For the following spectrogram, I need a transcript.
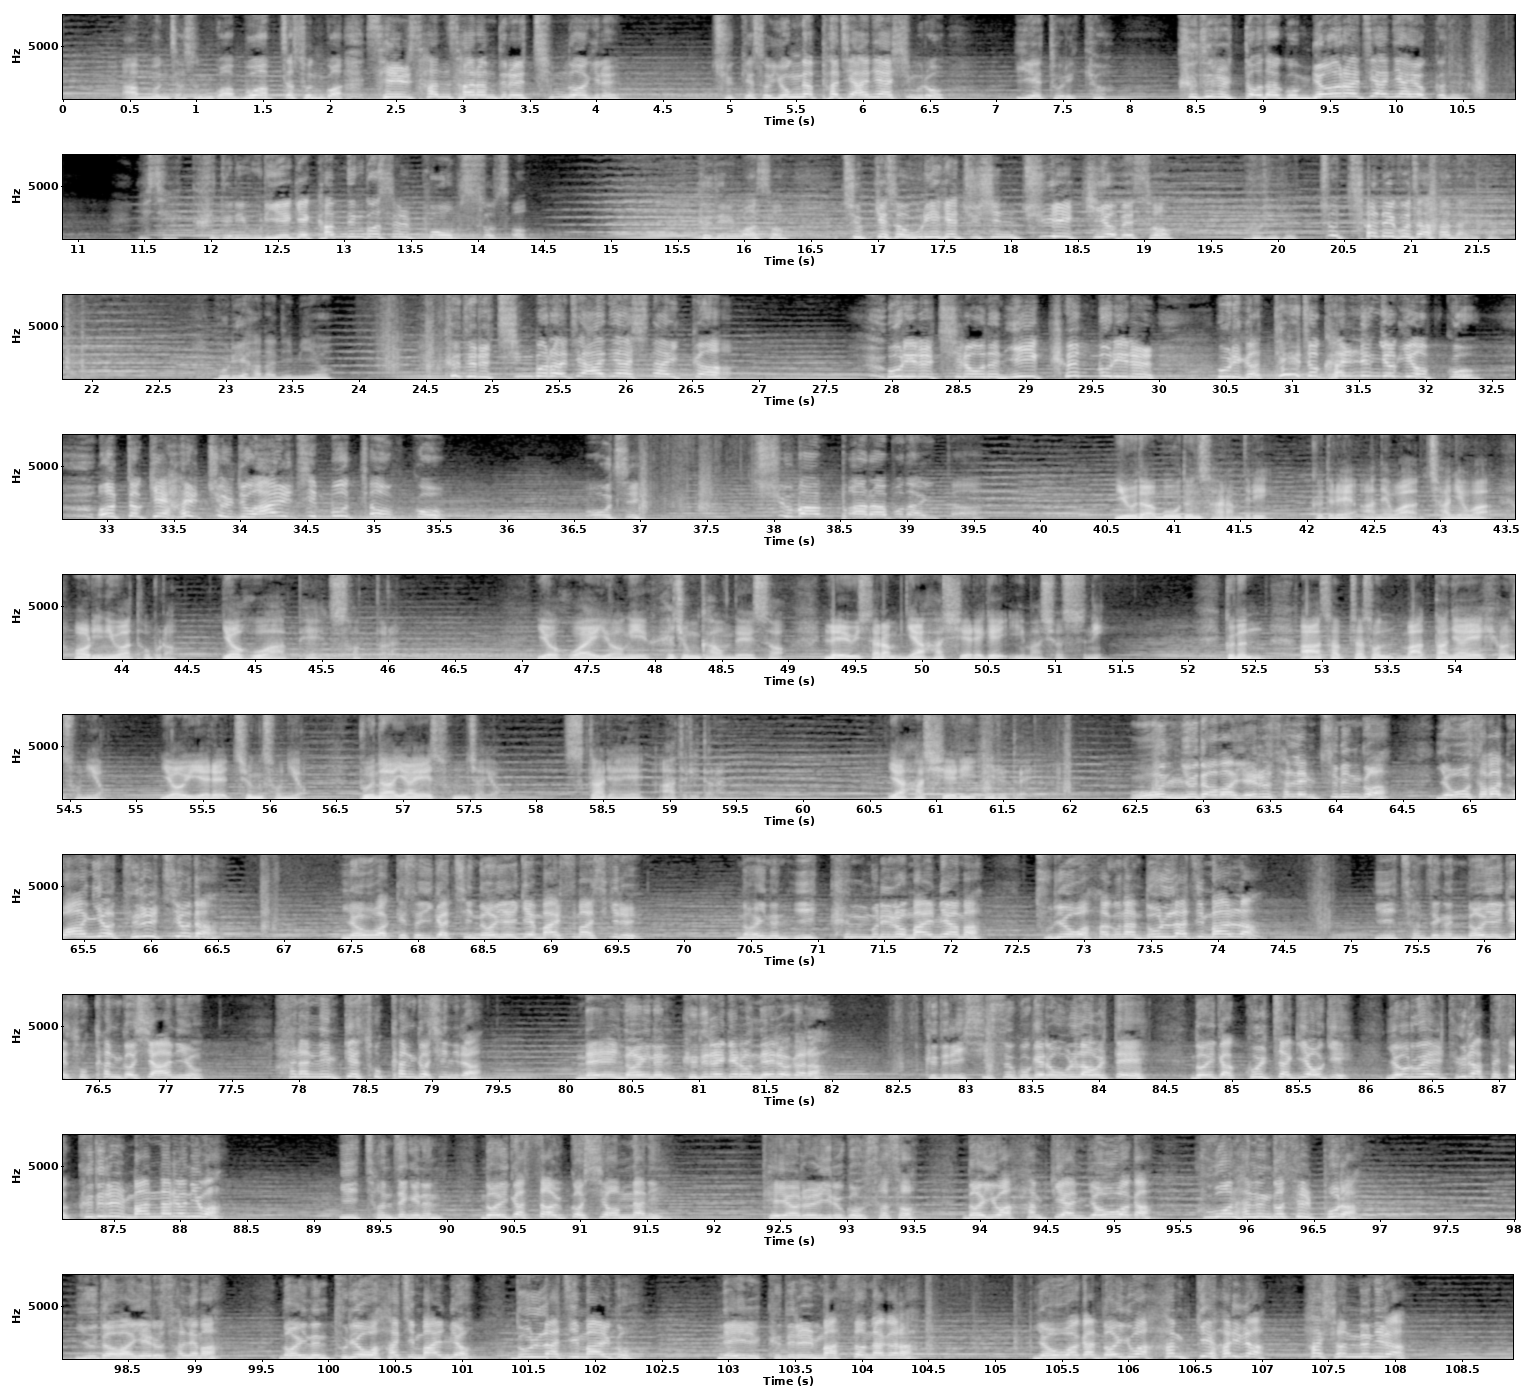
암몬 자손과 모압 자손과 세일 산 사람들을 침노하기를 주께서 용납하지 아니하심으로 이에 돌이켜 그들을 떠나고 멸하지 아니하였거늘 이제 그들이 우리에게 갚는 것을 보옵소서. 그들이 와서 주께서 우리에게 주신 주의 기업에서 우리를 쫓아내고자 하나이다. 우리 하나님이여 그들을 징벌하지 아니하시나이까? 우리를 치러 오는 이 큰 무리를 우리가 대적할 능력이 없고 어떻게 할 줄도 알지 못하옵고 오직 주만 바라보나이다 유다 모든 사람들이 그들의 아내와 자녀와 어린이와 더불어 여호와 앞에 섰더라. 여호와의 영이 회중 가운데에서 레위 사람 야하시엘에게 임하셨으니 그는 아삽 자손 마따냐의 현손이요 여이엘의 증손이요 브나야의 손자요 스가랴의 아들이더라. 야하시엘이 이르되 온 유다와 예루살렘 주민과 여호사밧 왕이여 들을지어다. 여호와께서 이같이 너희에게 말씀하시기를 너희는 이 큰 무리로 말미암아 두려워하거나 놀라지 말라. 이 전쟁은 너희에게 속한 것이 아니요 하나님께 속한 것이니라. 내일 너희는 그들에게로 내려가라. 그들이 시스고개로 올라올 때 너희가 골짜기 여기 여루엘 들 앞에서 그들을 만나려니와 이 전쟁에는 너희가 싸울 것이 없나니 대열을 이루고 서서 너희와 함께한 여호와가 구원하는 것을 보라. 유다와 예루살렘아, 너희는 두려워하지 말며 놀라지 말고 내일 그들을 맞서 나가라. 여호와가 너희와 함께하리라 하셨느니라.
